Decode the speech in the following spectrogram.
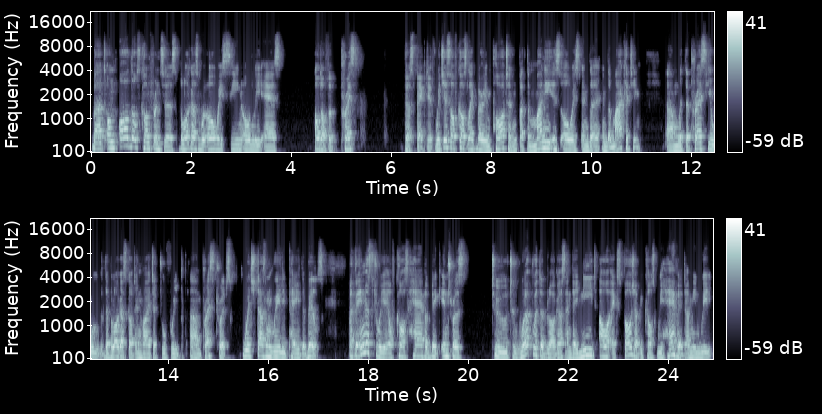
but on all those conferences, bloggers were always seen only as out of a press perspective, which is of course like very important, but the money is always in the in the marketing. Um, with the press, you the bloggers got invited to free um, press trips, which doesn't really pay the bills. But the industry, of course, have a big interest to to work with the bloggers, and they need our exposure because we have it. I mean, we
